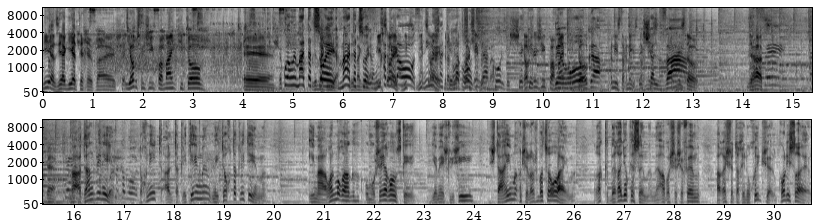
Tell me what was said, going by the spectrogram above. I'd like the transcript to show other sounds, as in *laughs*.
יגיע, זה יגיע תכף. יום שלישי פעמיים כי טוב. וכולם אומרים, מה אתה צועק? מה אתה צועק? אני מחכה לאות, אני מחכה לאות, זה הכל, בשקט, ברוגע, בשלווה. זה רץ. כן. מעדן ויניל, תוכנית על תקליטים מתוך תקליטים, עם אהרון מורג ומשה ירונסקי, ימי שלישי, שתיים עד שלוש בצהריים. רק ברדיו קסם, 106 FM, הרשת החינוכית של כל ישראל.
